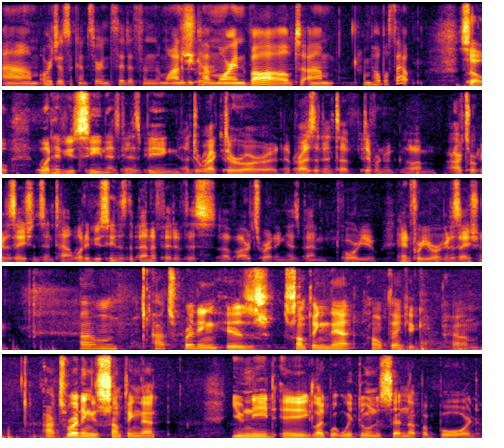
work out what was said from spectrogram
um, or just a concerned citizen and want to become more involved, um, come help us out. So what have you seen as, as being a director or a, a president of different um, arts organizations in town? What have you seen as the benefit of this, of Arts Reading has been for you and for your organization? Um, arts reading is something that, oh, thank you. Um, arts reading is something that you need a, like what we're doing is setting up a board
